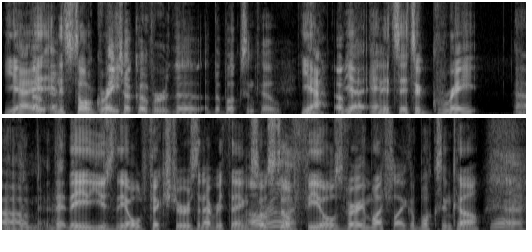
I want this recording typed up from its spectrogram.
Yeah, Okay. and it's still great They took over the the books and co. Yeah, Okay. yeah, and it's it's a great. There. they, they use the old fixtures and everything, so Oh, it still feels very much like a Books and Co. Yeah.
